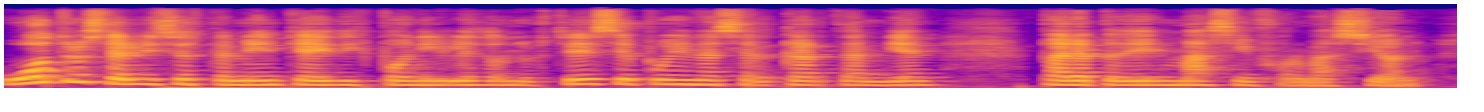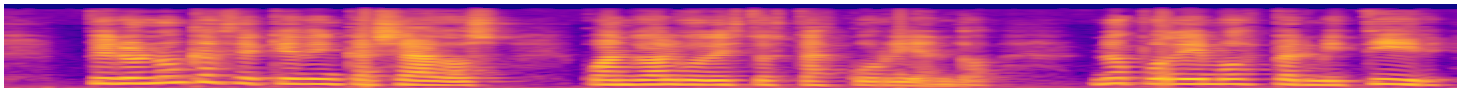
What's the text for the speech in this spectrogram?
u otros servicios también que hay disponibles, donde ustedes se pueden acercar también para pedir más información. Pero nunca se queden callados cuando algo de esto está ocurriendo. No podemos permitir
